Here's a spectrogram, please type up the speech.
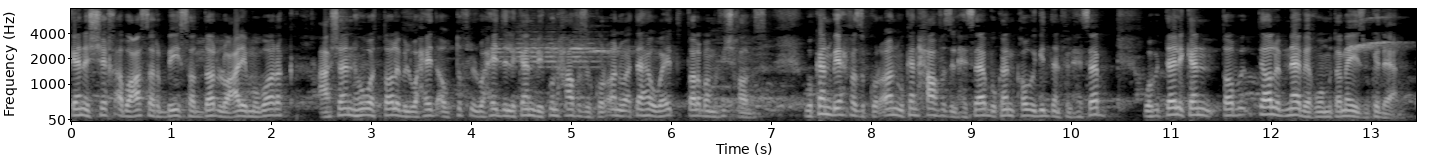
كان الشيخ أبو عصر بيصدر له علي مبارك عشان هو الطالب الوحيد أو الطفل الوحيد اللي كان بيكون حافظ القرآن وقتها وبقية الطلبة مفيش خالص. وكان بيحفظ القرآن وكان حافظ الحساب وكان قوي جدا في الحساب وبالتالي كان طالب نابغ ومتميز وكده يعني.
